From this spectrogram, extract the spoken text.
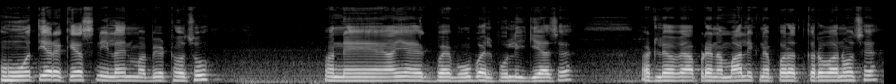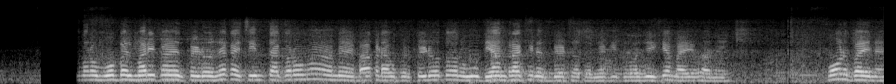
હું અત્યારે કેસની લાઈનમાં બેઠો છું અને અહીંયા એક ભાઈ મોબાઈલ ભૂલી ગયા છે. એટલે હવે આપણે એના માલિકને પરત કરવાનો છે. મારો મોબાઈલ મારી પાસે જ પડ્યો છે, કઈ ચિંતા કરો માં અને બાકડા ઉપર પડ્યો હતો હું ધ્યાન રાખીને જ બેઠો હતો. મેં કીધું, હજી કેમ આવ્યા નહીં? કોણ ભાઈ ને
